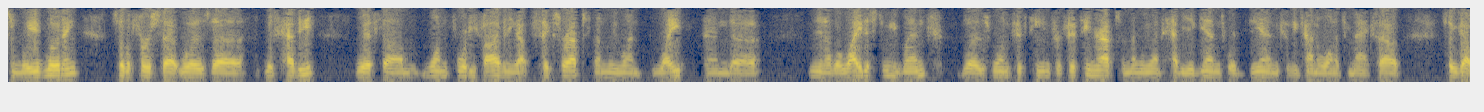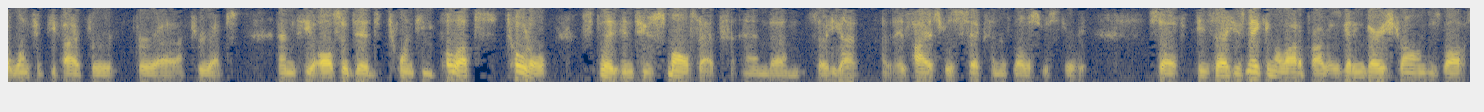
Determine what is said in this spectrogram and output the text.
some wave loading. So the first set was uh, was heavy with um, 145, and he got six reps. Then we went light, and uh, you know the lightest we went was 115 for 15 reps, and then we went heavy again towards the end because he kind of wanted to max out. So we got 155 for for uh, three reps and he also did 20 pull-ups total, split into small sets, and um, so he got his highest was six and his lowest was three. So he's uh, he's making a lot of progress. He's getting very strong. He's lost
